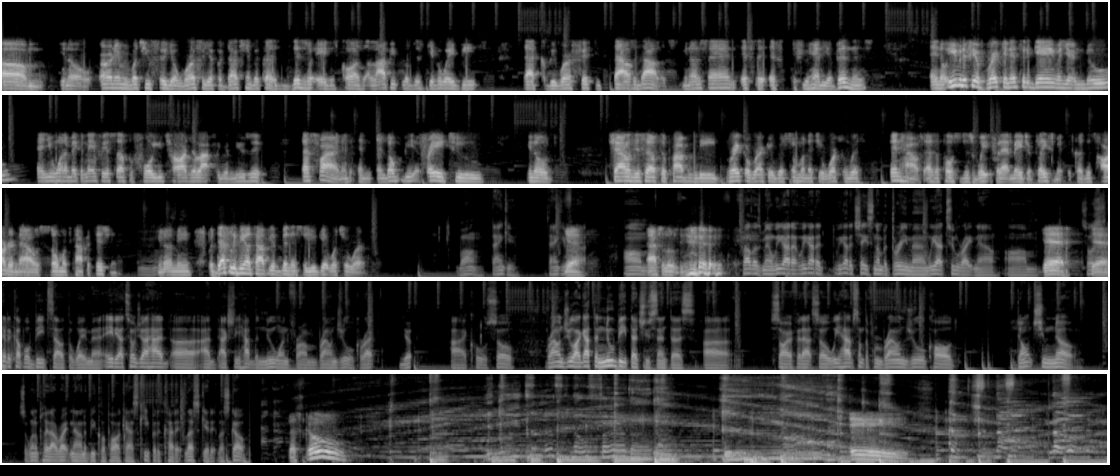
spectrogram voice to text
um, you know, earning what you feel you're worth for your production because digital age has caused a lot of people to just give away beats that could be worth fifty thousand dollars. You know what I'm saying? If if if you handle your business, and you know, even if you're breaking into the game and you're new and you want to make a name for yourself before you charge a lot for your music, that's fine. And and, and don't be afraid to, you know, challenge yourself to probably break a record with someone that you're working with in-house as opposed to just wait for that major placement because it's harder now with so much competition. You know what I mean? But definitely be on top of your business so you get what you're worth. Well, thank you, thank you. Yeah. For that. Um, Absolutely. fellas, man, we gotta, we gotta, we gotta chase number three, man. We got two right now. Um, Yeah, So let's yeah. just get a couple beats out the way, man. Avi, I told you I had, uh, I actually have the new one from Brown Jewel, correct? Yep. All right, cool. So, Brown Jewel, I got the new beat that you sent us. Uh, sorry for that. So we have something from Brown Jewel called "Don't You Know." So we're gonna play that right now in the B Club podcast. Keep it or cut it. Let's get it. Let's go. Let's go. Hey. The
